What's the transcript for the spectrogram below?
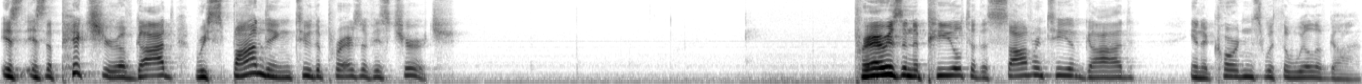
is, is the picture of God responding to the prayers of his church. Prayer is an appeal to the sovereignty of God in accordance with the will of God.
